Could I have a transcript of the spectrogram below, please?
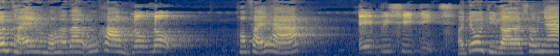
Con thấy em là 1, 2, 3 đúng không? No, no. Không phải hả? A, B, C, D. Và chú chị gọi là sao nha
